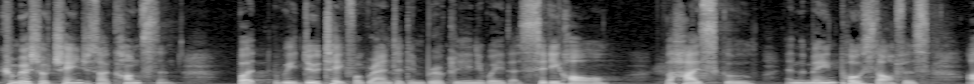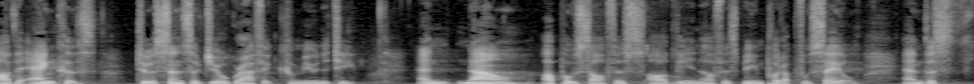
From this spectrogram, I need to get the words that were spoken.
commercial changes are constant, but we do take for granted in Berkeley anyway that City Hall, the high school, and the main post office are the anchors to a sense of geographic community. And now our post office, oddly enough, is being put up for sale. And this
